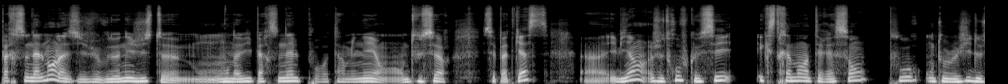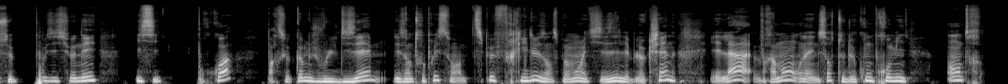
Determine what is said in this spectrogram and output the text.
personnellement, là, je vais vous donner juste euh, mon, avis personnel pour terminer en, douceur ce podcast, eh bien, je trouve que c'est extrêmement intéressant pour Ontologie de se positionner ici. Pourquoi? Parce que comme je vous le disais, les entreprises sont un petit peu frileuses en ce moment à utiliser les blockchains, et là, vraiment, on a une sorte de compromis entre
